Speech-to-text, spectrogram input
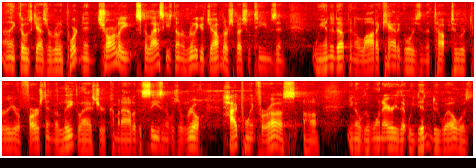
I think those guys are really important. And Charlie Skolaski's done a really good job with our special teams, and we ended up in a lot of categories in the top two or three or first in the league last year coming out of the season. It was a real high point for us. Uh, you know, the one area that we didn't do well was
